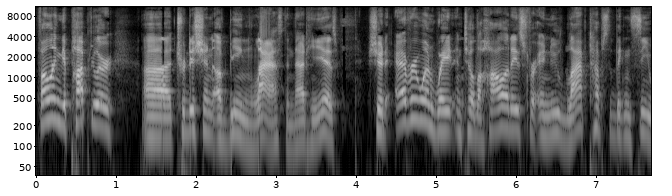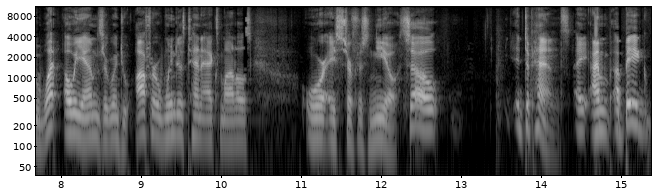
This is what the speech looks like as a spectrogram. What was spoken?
following the popular uh, tradition of being last, and that he is. Should everyone wait until the holidays for a new laptop so they can see what OEMs are going to offer Windows 10X models or a Surface Neo? So it depends. I, I'm a big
